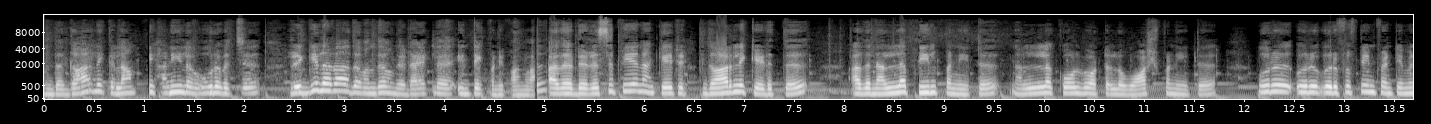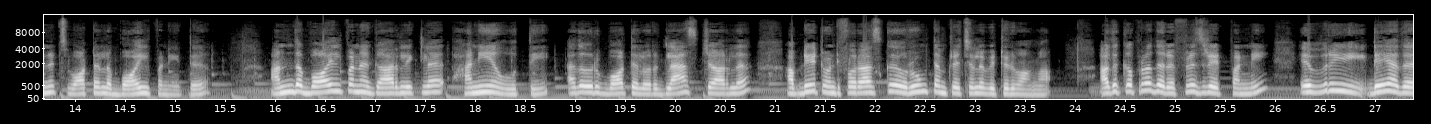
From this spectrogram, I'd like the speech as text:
அந்த கார்லிக் எல்லாம் ஹனியில ஊற வச்சு ரெகுலரா அதை வந்து அவங்க டயட்ல இன்டேக் பண்ணிப்பாங்களா. அதோட ரெசிபியை நான் கேட்டு கார்லிக் எடுத்து அதை நல்லா பீல் பண்ணிட்டு நல்ல கோல்ட் வாட்டர்ல வாஷ் பண்ணிட்டு ஒரு ஒரு ஒரு ஃபிஃப்டீன் டுவெண்ட்டி மினிட்ஸ் வாட்டர்ல பாயில் பண்ணிட்டு அந்த பாயில் பண்ண கார்லிக்ல ஹனியை ஊத்தி அது ஒரு பாட்டில் ஒரு கிளாஸ் ஜார்ல அப்படியே டுவெண்ட்டி ஃபோர் ஹவர்ஸ்க்கு ரூம் டெம்பரேச்சர்ல விட்டுடுவாங்களாம். அதுக்கப்புறம் அதை ரெஃப்ரிஜரேட் பண்ணி எவ்ரி டே அதை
